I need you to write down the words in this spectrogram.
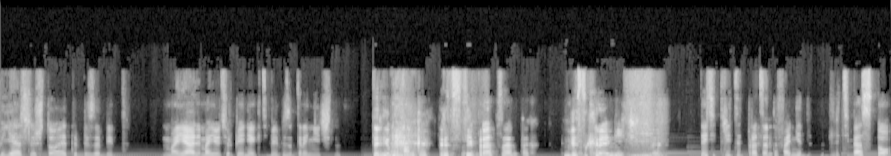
Если что, это без обид. Моя, мое терпение к тебе безгранично. Ты в рамках 30% безгранично. Эти 30% они для тебя 100,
